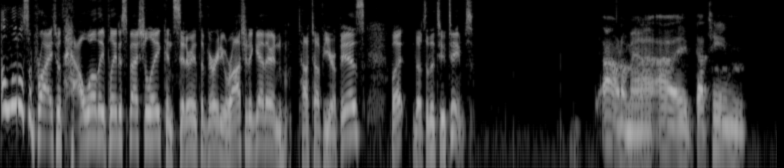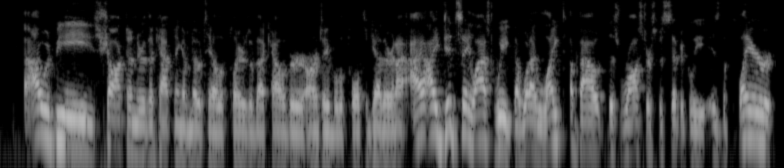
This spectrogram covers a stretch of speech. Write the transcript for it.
a little surprised with how well they played, especially considering it's a very new roster together and how tough Europe is. But those are the two teams. I don't know, man. I, I that team. I would be shocked under the captaining of No Tail if players of that caliber aren't able to pull together. And I, I, I did say last week that what I liked about this roster specifically is the player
